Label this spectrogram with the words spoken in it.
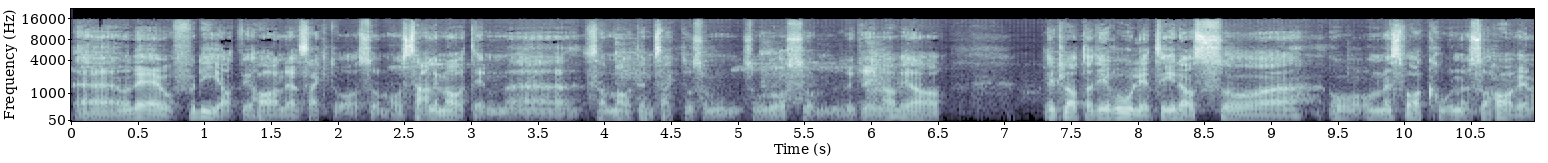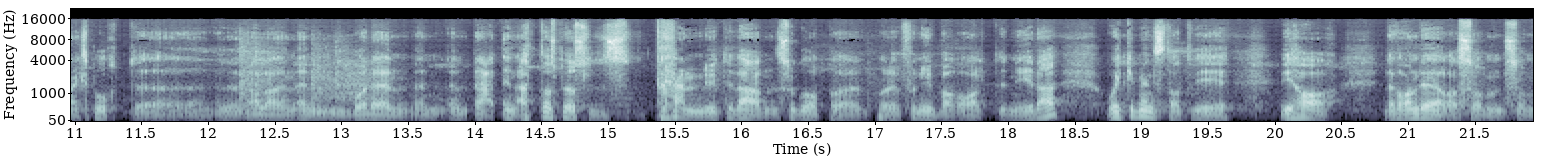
Eh, og Det er jo fordi at vi har en del sektorer, som, og særlig maritim, maritim sektor, som, som, går som griner. Vi har, det er klart at I rolige tider så, og, med svak krone så har vi en eksport, eh, eller en, en, både en, en, en, etterspørselstrend ute i verden som går på, på, det fornybare og alt det nye der. Og ikke minst at vi, vi har leverandører som, som,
